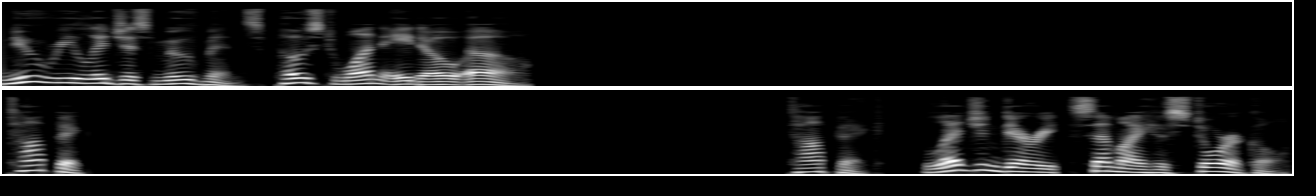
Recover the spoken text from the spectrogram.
New religious movements post 1800. Topic. Legendary, semi-historical.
